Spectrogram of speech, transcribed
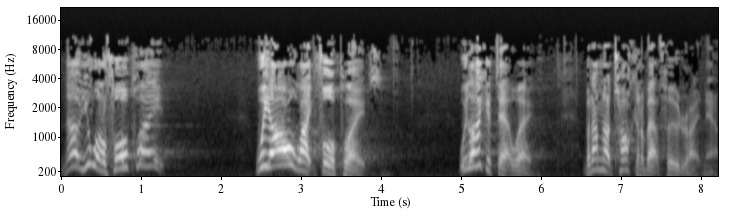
No, you want a full plate. We all like full plates. We like it that way. But I'm not talking about food right now.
